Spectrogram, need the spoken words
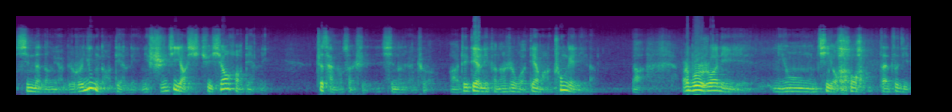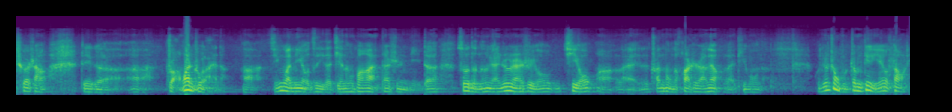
新的能源，比如说用到电力，你实际要去消耗电力，这才能算是新能源车啊。这电力可能是我电网充给你的，啊，而不是说你你用汽油 在自己车上这个啊转换出来的啊。尽管你有自己的节能方案，但是你的所有的能源仍然是由汽油啊来传统的化石燃料来提供的。我觉得政府这么定也有道理。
